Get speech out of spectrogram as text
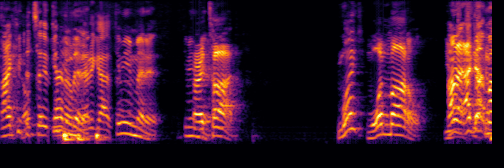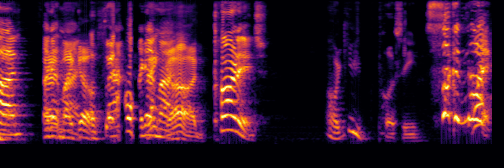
I can, don't say give me a minute. got give me a minute. Give me a all right, minute. Todd, What? one model. You All right, I got mine. All I got Mike, mine. go. Oh, thank, I got thank mine. God. Carnage. Oh, you pussy. Suck a nut.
